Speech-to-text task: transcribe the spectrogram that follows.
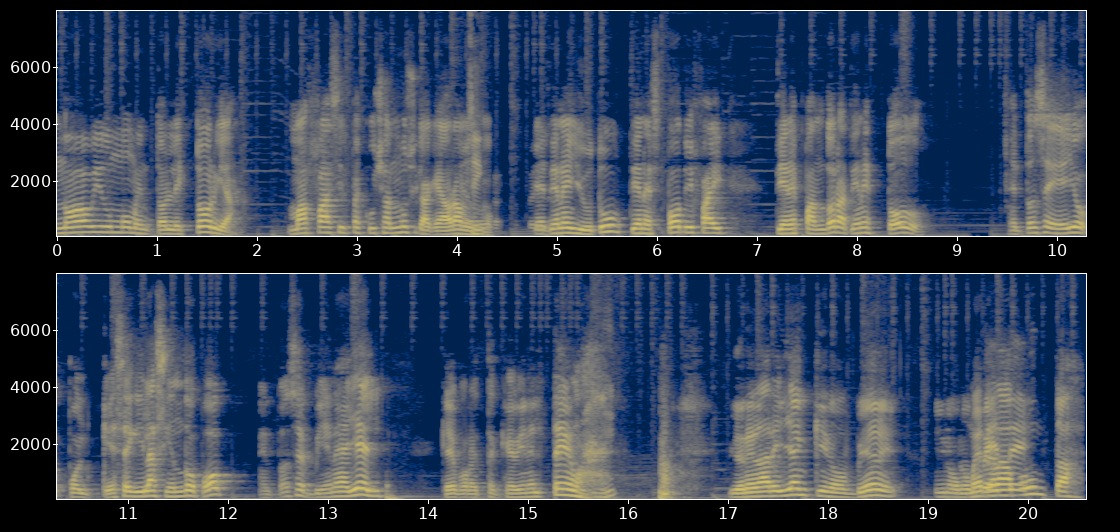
no ha habido un momento en la historia más fácil para escuchar música que ahora Sí. mismo. Que tienes YouTube, tienes Spotify, tienes Pandora, tienes todo. Entonces ellos, ¿por qué seguir haciendo pop? Entonces viene ayer, que por este que viene el tema, viene Daddy Yankee, nos viene y nos, Nos mete la vende- punta.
